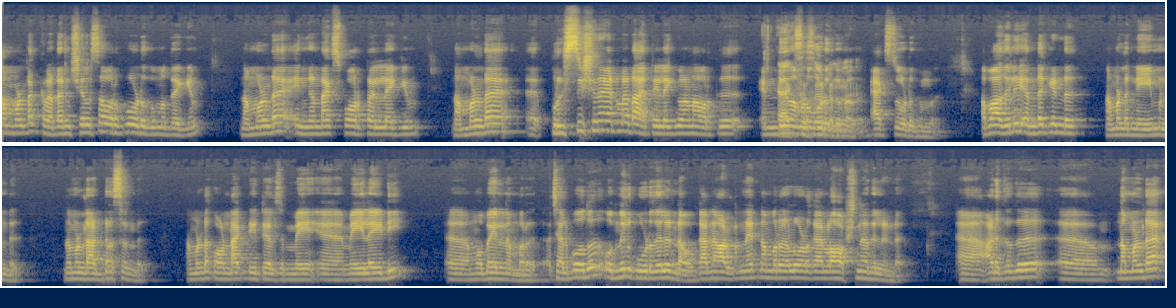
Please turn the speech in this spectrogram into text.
നമ്മളുടെ ക്രെഡൻഷ്യൽസ് അവർക്ക് കൊടുക്കുമ്പോഴത്തേക്കും നമ്മളുടെ ഇൻകം ടാക്സ് പോർട്ടലിലേക്കും നമ്മളുടെ പ്രിസിഷൻ ആയിട്ടുള്ള ഡാറ്റയിലേക്കുമാണ് അവർക്ക് എന്ത് നമ്മൾ കൊടുക്കുന്നത്. ആക്സസ് കൊടുക്കുന്നത്. അപ്പോൾ അതിൽ എന്തൊക്കെയുണ്ട്? നമ്മളുടെ നെയിം ഉണ്ട് നമ്മളുടെ അഡ്രസ്സ് ഉണ്ട് നമ്മളുടെ contact details mail I D mobile number ചിലപ്പോൾ അത് ഒന്നിൽ കൂടുതലുണ്ടാവും. കാരണം ആൾട്ടർനേറ്റ് നമ്പറുകൾ കൊടുക്കാനുള്ള ഓപ്ഷൻ അതിലുണ്ട്. അടുത്തത് നമ്മളുടെ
